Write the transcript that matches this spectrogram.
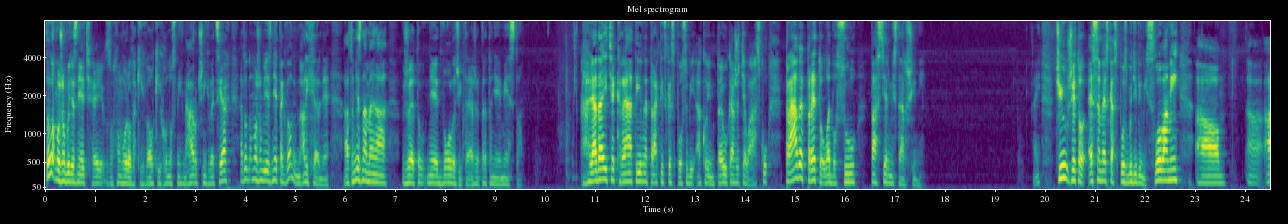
Toto možno bude znieť, hej, som hovoril o takých veľkých, hodnostných, náročných veciach a toto možno bude znieť tak veľmi malicherne. A to neznamená, že to nie je dôležité a že preto nie je miesto. Hľadajte kreatívne, praktické spôsoby, ako im preukážete lásku, práve preto, lebo sú pastiermi staršími. Hej. Či už je to sms s pozbudivými slovami, a, a, a,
